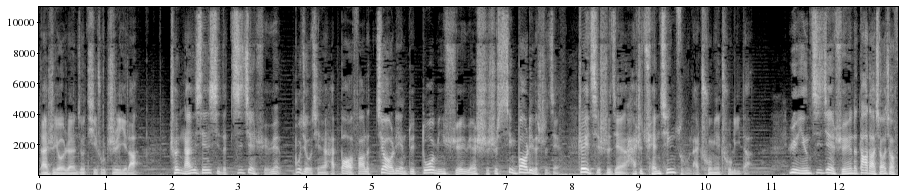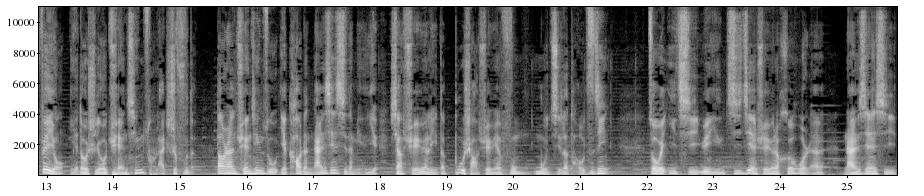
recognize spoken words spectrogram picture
但是有人就提出质疑了，称南仙系的击剑学院不久前还爆发了教练对多名学员实施性暴力的事件，这起事件还是全清组来出面处理的。运营击剑学院的大大小小费用也都是由全清组来支付的。当然，全清组也靠着南贤喜的名义，向学院里的不少学员父母募集了投资金。作为一起运营击剑学院的合伙人，南贤喜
